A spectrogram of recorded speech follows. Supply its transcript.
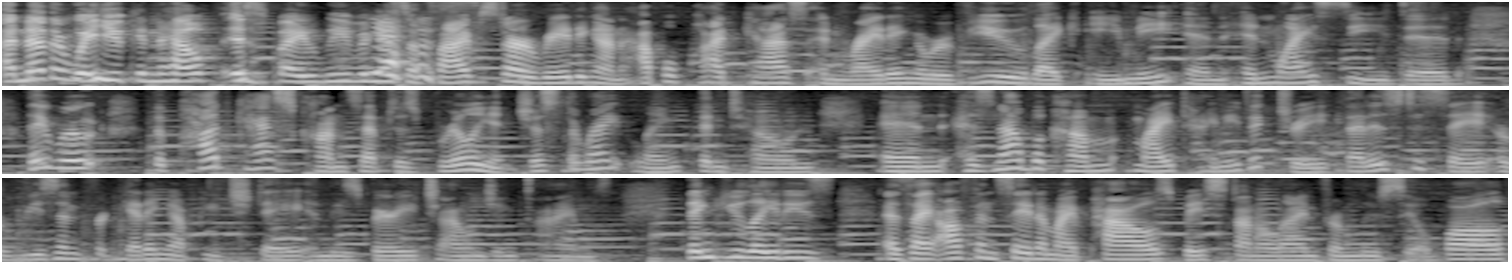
Another way you can help is by leaving yes. us a five star rating on Apple Podcasts and writing a review like Amy in NYC did. They wrote, The podcast concept is brilliant, just the right length and tone, and has now become my tiny victory. That is to say, a reason for getting up each day in these very challenging times. Thank you, ladies. As I often say to my pals, based on a line from Lucille Ball,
